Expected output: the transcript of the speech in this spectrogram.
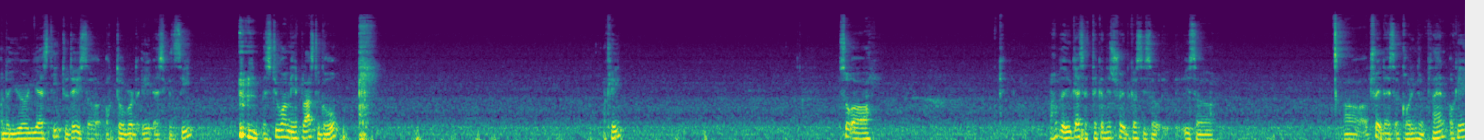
on the Euro USD. Today is uh, October the 8th, as you can see. it's still 1 minute plus to go. Okay. So, uh, okay. I hope that you guys have taken this trade because it's a, it's a, uh, trade that is according to the plan okay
